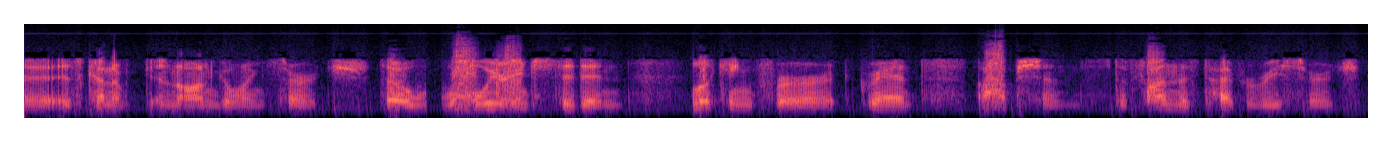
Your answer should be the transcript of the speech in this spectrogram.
uh, is kind of an ongoing search. So while we are interested in looking for grant options to fund this type of research,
